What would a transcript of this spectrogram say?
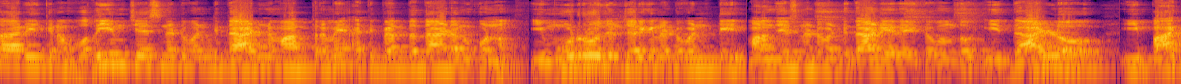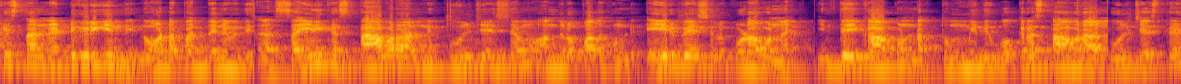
తారీఖున ఉదయం చేసినటువంటి దాడిని మాత్రమే అతిపెద్ద దాడి అనుకున్నాం. ఈ మూడు రోజులు జరిగినటువంటి మనం చేసినటువంటి దాడి ఏదైతే ఉందో ఈ దాడిలో ఈ పాకిస్తాన్ నడ్డు విరిగింది. నూట పద్దెనిమిది సైనిక స్థావరాలని కూల్చేసాము అందులో పదకొండు ఎయిర్ బేస్లు కూడా ఉన్నాయి. ఇంతే కాకుండా తొమ్మిది ఉగ్ర స్థావరాలు కూల్చేస్తే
